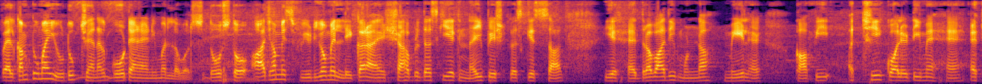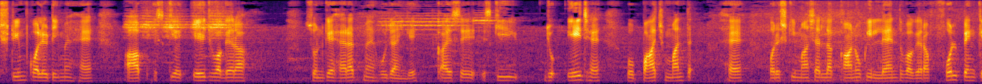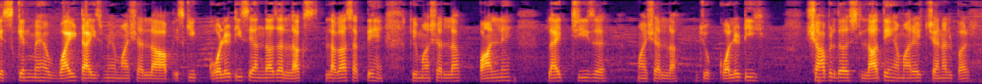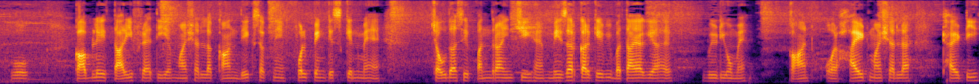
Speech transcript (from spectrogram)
Welcome to my YouTube channel goat and animal lovers. दोस्तों, आज हम इस वीडियो में लेकर आए शाह ब्रदर्स की एक नई पेशकश के साथ ये हैदराबादी मुंडा मेल है, काफ़ी अच्छी क्वालिटी में है, एक्सट्रीम क्वालिटी में है। आप इसके एज वगैरह सुन के हैरत में हो जाएँगे। कैसे इसकी जो एज है, वो पाँच मंथ है और इसकी माशाल्लाह कानों की लेंथ वगैरह फुल पिंक, स्किन में है, वाइट आइज़ में है, माशाल्लाह। आप इसकी क्वालिटी से अंदाज़ा लग, लगा सकते हैं कि माशाल्लाह पालने लायक चीज़ है। माशाल्लाह, जो क्वालिटी शाह लाते हैं हमारे चैनल पर, वो काबिल तारीफ़ रहती है। माशाल्लाह, कान देख सकते हैं फुल पिंक स्किन में है। चौदह से पंद्रह इंची है। मेज़र करके भी बताया गया है वीडियो में। कान और हाइट माशाल्लाह थर्टी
